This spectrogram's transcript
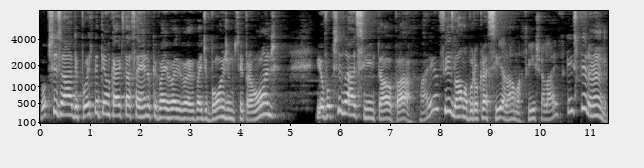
Vou precisar depois, porque tem um cara que está saindo que vai, vai, vai, vai de bonde, não sei para onde. e eu vou precisar assim e tal, pá. Aí eu fiz lá uma burocracia, lá uma ficha lá e fiquei esperando.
